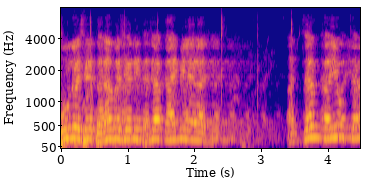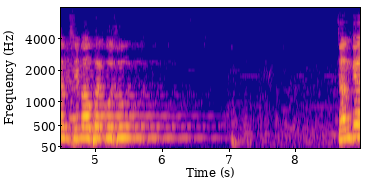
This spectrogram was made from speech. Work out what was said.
પૂર્ણ છે, ધર્મ છે, એની ધજા કાયમી લેરાશે. અને ચમ કળિયુગ ચરમ સીમા ઉપર કૂશું કે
